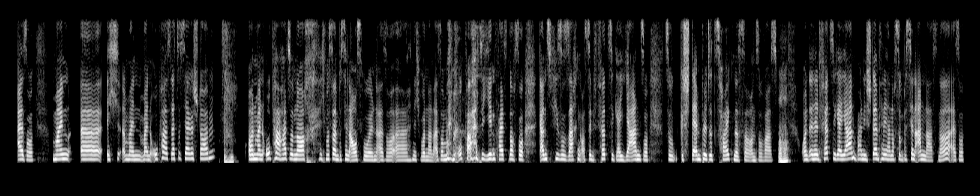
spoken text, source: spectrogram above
Also, mein, äh, ich, mein, mein Opa ist letztes Jahr gestorben. Mhm. Und mein Opa hatte noch, ich muss da ein bisschen ausholen, also äh, nicht wundern. Also mein Opa hatte jedenfalls noch so ganz viel so Sachen aus den 40er Jahren, so, so gestempelte Zeugnisse und sowas. Aha. Und in den 40er Jahren waren die Stempel ja noch so ein bisschen anders, ne? Also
